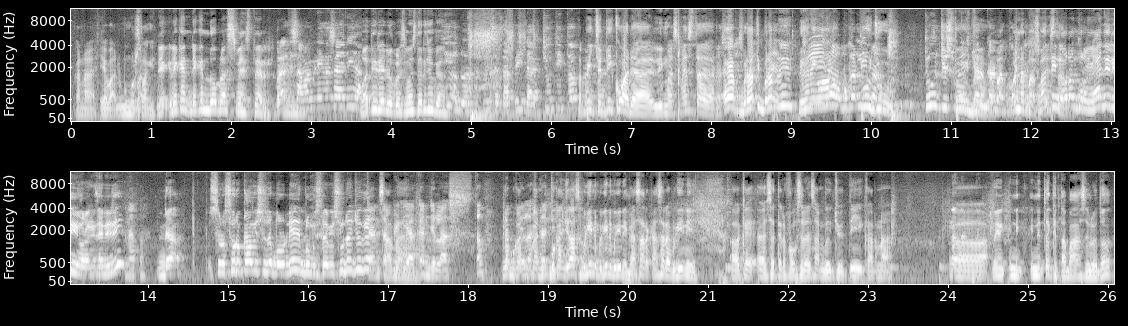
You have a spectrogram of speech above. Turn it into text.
Karena ya ada mengurus lagi. Dia, dia kan dia kan 12 semester. berarti sama dengan saya dia Berarti dia 12 semester juga. iya dua semester tapi udah cuti tuh Tapi cutiku ada 5 semester. Eh, berarti berapa nih dengan yang Tidak, orang? bukan lima. 7. Tujuh semester Tujuh. karena Ba- aku- ba- Berarti ini orang kurang ajar nih orang sendiri. Kenapa? Nggak suruh-suruh kawin sudah baru dia belum bisa wisuda juga. kan tapi dia kan jelas toh Nah, bukan jelas bukan, bukan jelas begini begini begini kasar kasar begini. Oke, eh, saya tidak fokus dan sambil cuti karena eh, ini, ini, ini tuh kita bahas dulu tuh.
